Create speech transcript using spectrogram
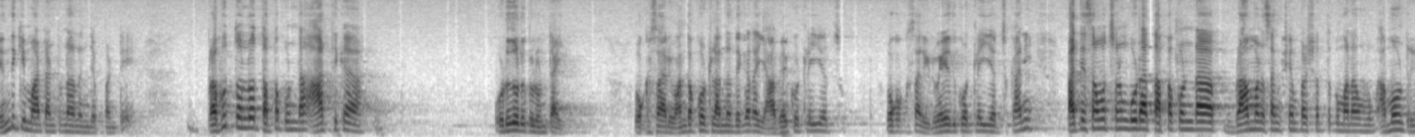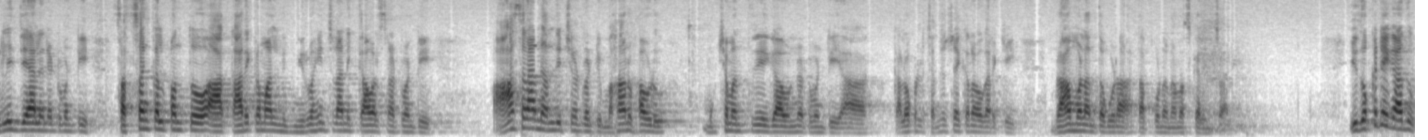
ఎందుకు ఈ మాట అంటున్నానని చెప్పంటే ప్రభుత్వంలో తప్పకుండా ఆర్థిక ఒడుదొడుకులు ఉంటాయి ఒకసారి వంద కోట్లు అన్న దగ్గర యాభై కోట్లు ఇవ్వచ్చు ఒక్కొక్కసారి ఇరవై ఐదు కోట్లు ఇవ్వచ్చు కానీ ప్రతి సంవత్సరం కూడా తప్పకుండా బ్రాహ్మణ సంక్షేమ పరిషత్తుకు మనం అమౌంట్ రిలీజ్ చేయాలనేటువంటి సత్సంకల్పంతో ఆ కార్యక్రమాలను నిర్వహించడానికి కావాల్సినటువంటి ఆసరాన్ని అందించినటువంటి మహానుభావుడు ముఖ్యమంత్రిగా ఉన్నటువంటి ఆ కల్వకుంట్ల చంద్రశేఖరరావు గారికి బ్రాహ్మణులంతా కూడా తప్పకుండా నమస్కరించాలి. ఇదొక్కటే కాదు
